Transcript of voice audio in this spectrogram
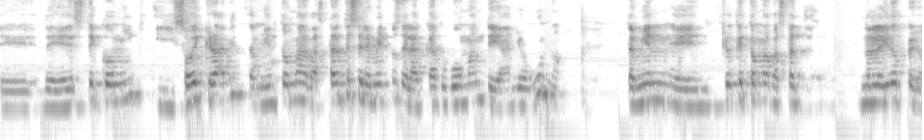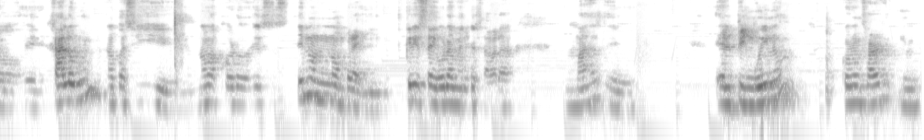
de, este cómic y Zoe Kravitz también toma bastantes elementos de la Catwoman de año 1. También eh, creo que toma bastantes, no he leído, pero eh, Halloween, algo así, no me acuerdo, es, tiene un nombre ahí, Chris seguramente sabrá más. Eh, el pingüino, Corin Farrell,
